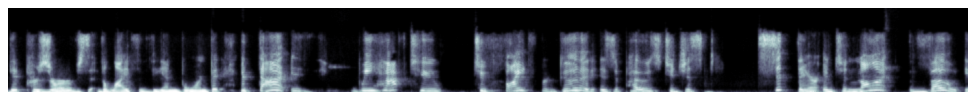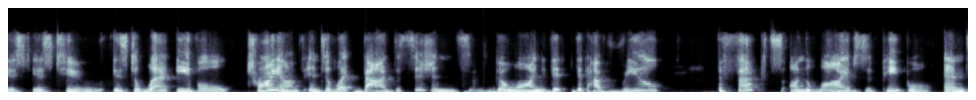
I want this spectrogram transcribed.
that preserves the life of the unborn. But but that is we have to to fight for good as opposed to just sit there and to not vote is is to is to let evil triumph and to let bad decisions go on that that have real effects on the lives of people and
